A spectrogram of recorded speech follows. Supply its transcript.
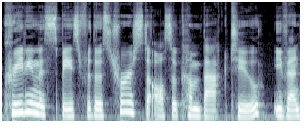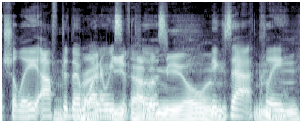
creating a space for those tourists to also come back to eventually after the Right, wineries eat, have have a closed. meal and- exactly.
